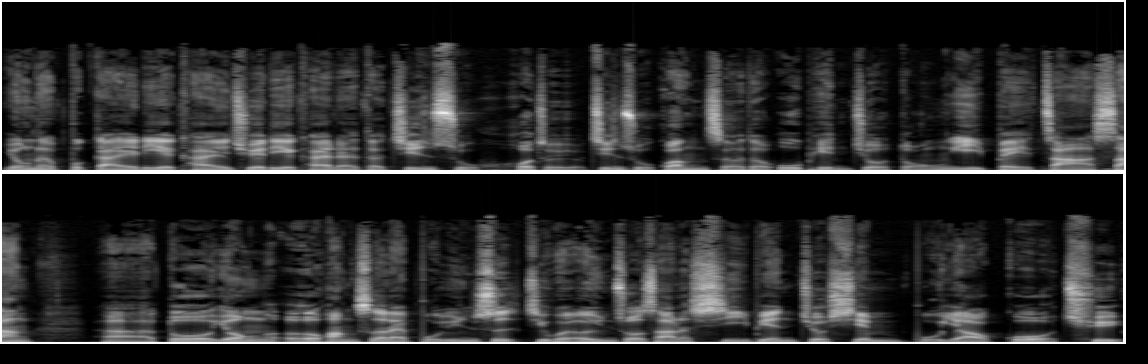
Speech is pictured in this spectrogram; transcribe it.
用了不该裂开却裂开来的金属或者有金属光泽的物品，就容易被扎伤。啊，多用鹅黄色来补运势，机会厄运坐煞的西边就先不要过去。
